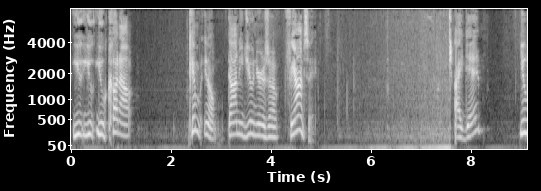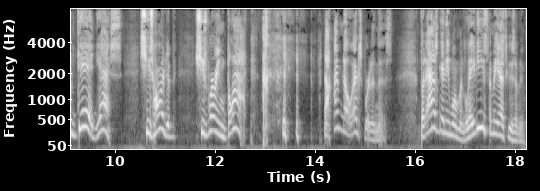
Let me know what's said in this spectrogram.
You, you, you cut out Kim, you know, Donnie Jr.'s a fiance. I did? You did, yes. She's hard to, she's wearing black. now, I'm no expert in this. But ask any woman, ladies, let me ask you something.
